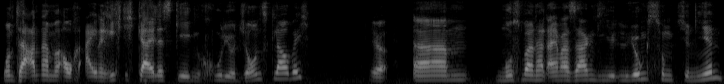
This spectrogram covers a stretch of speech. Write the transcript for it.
Unter anderem auch ein richtig geiles gegen Julio Jones, glaube ich. Ja. Ähm, muss man halt einfach sagen, die Jungs funktionieren.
